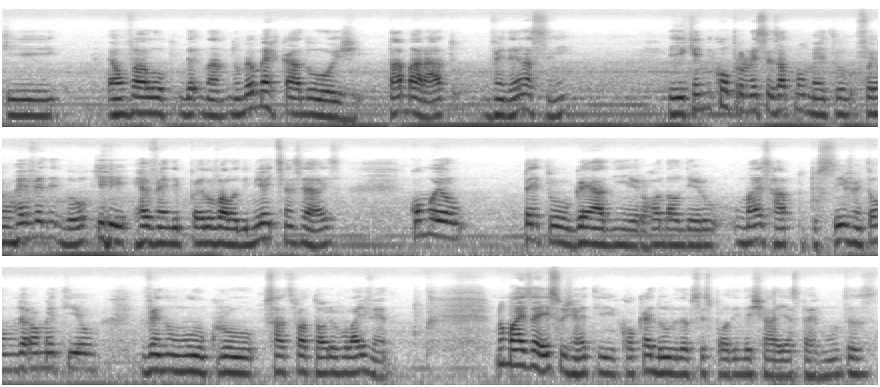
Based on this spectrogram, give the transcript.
que é um valor na, no meu mercado hoje tá barato, vendendo assim. E quem me comprou nesse exato momento foi um revendedor que revende pelo valor de 1.800 reais. Como eu tento ganhar dinheiro, rodar o dinheiro o mais rápido possível, então geralmente eu vendo um lucro satisfatório eu vou lá e vendo. No mais é isso, gente. Qualquer dúvida vocês podem deixar aí as perguntas,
